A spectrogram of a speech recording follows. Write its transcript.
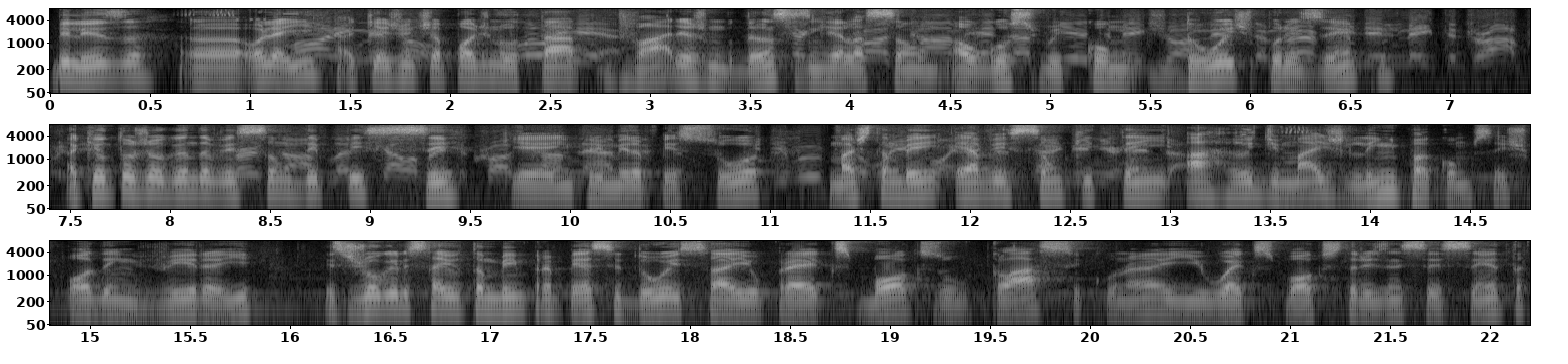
Beleza, uh, olha aí, aqui a gente já pode notar várias mudanças em relação ao Ghost Recon 2, por exemplo. Aqui eu estou jogando a versão DPC, que é em primeira pessoa, mas também é a versão que tem a HUD mais limpa, como vocês podem ver aí. Esse jogo ele saiu também para PS2, saiu para Xbox, o clássico, né, e o Xbox 360,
